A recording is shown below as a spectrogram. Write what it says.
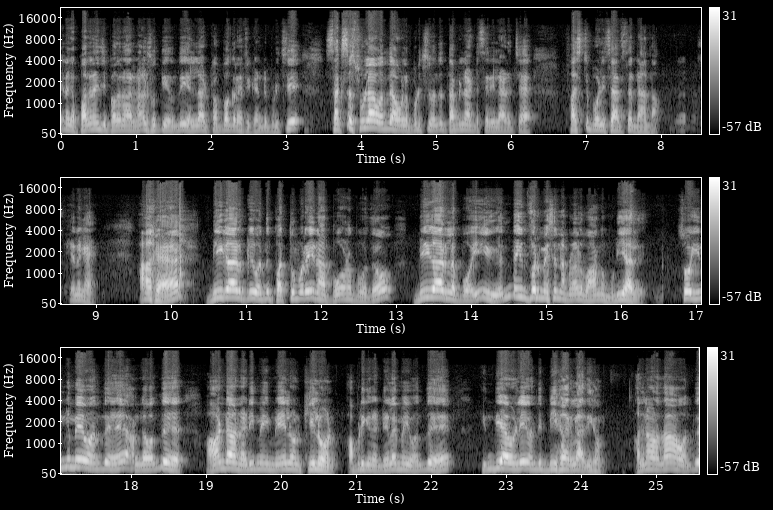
எனக்கு பதினஞ்சு பதினாறு நாள் சுற்றி இருந்து எல்லா டொப்போகிராஃபி கண்டுபிடிச்சி சக்ஸஸ்ஃபுல்லாக வந்து அவங்கள பிடிச்சி வந்து தமிழ்நாட்டு சிறையில் அடைச்ச ஃபஸ்ட்டு போலீஸ் ஆஃபீஸர் நான் தான். என்னங்க? ஆக பீகாருக்கு வந்து பத்து முறை நான் போன போதும் பீகாரில் போய் எந்த இன்ஃபர்மேஷன் நம்மளால் வாங்க முடியாது. ஸோ இன்னுமே வந்து அங்கே வந்து ஆண்டான் அடிமை மேலோன் கீழோன் அப்படிங்கிற நிலைமை வந்து இந்தியாவிலே வந்து பீகாரில் அதிகம். அதனால தான் வந்து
